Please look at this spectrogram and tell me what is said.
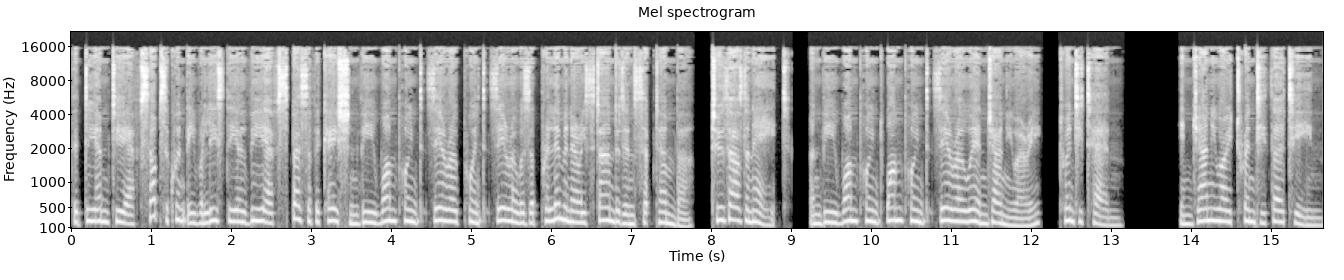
The DMTF subsequently released the OVF specification v1.0.0 as a preliminary standard in September 2008, and v1.1.0 in January 2010. In January 2013,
